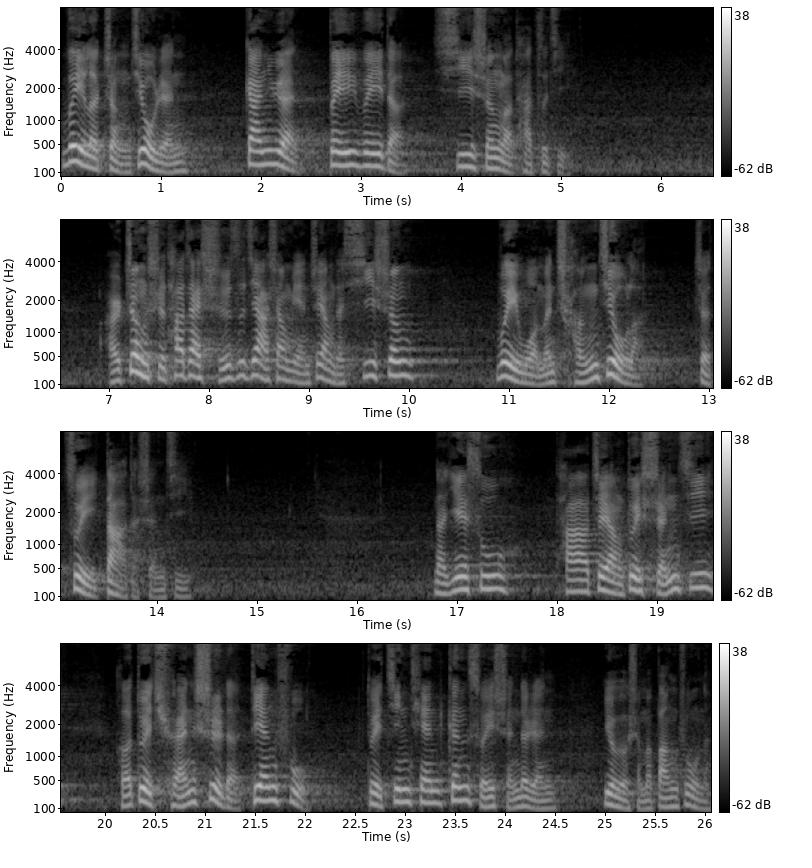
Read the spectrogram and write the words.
为了拯救人，甘愿卑微的牺牲了他自己。而正是他在十字架上面这样的牺牲，为我们成就了这最大的神迹。那耶稣他这样对神迹和对权势的颠覆。对今天跟随神的人，又有什么帮助呢？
